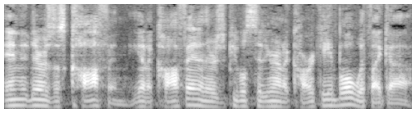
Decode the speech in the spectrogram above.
and there was this coffin. You had a coffin, and there's people sitting around a card bowl with like a,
